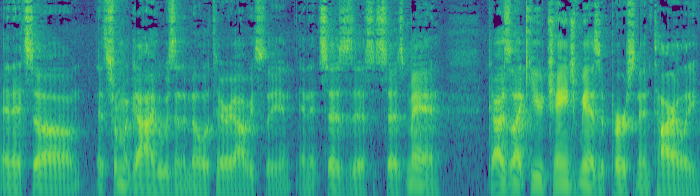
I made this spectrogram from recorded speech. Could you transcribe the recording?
And it's uh, it's from a guy who was in the military, obviously, and, and it says this: It says, "Man, guys like you changed me as a person entirely.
